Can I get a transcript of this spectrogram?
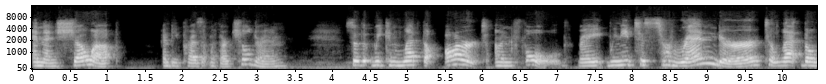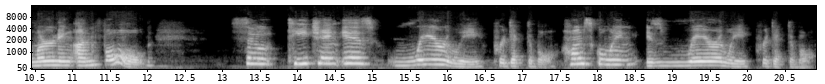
and then show up and be present with our children so that we can let the art unfold, right? We need to surrender to let the learning unfold. So, teaching is rarely predictable. Homeschooling is rarely predictable.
